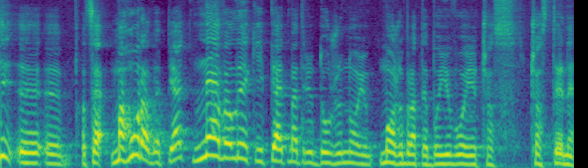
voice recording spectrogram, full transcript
Е, е, оце Магура В5, невеликий 5 метрів довжиною, може брати бойової час, частини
